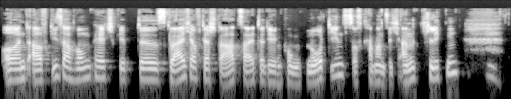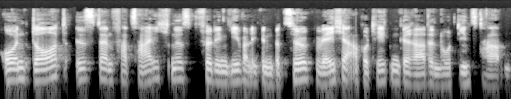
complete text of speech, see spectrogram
Und auf dieser Homepage gibt es gleich auf der Startseite den Punkt Notdienst. Das kann man sich anklicken. Und dort ist ein Verzeichnis für den jeweiligen Bezirk, welche Apotheken gerade Notdienst haben.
